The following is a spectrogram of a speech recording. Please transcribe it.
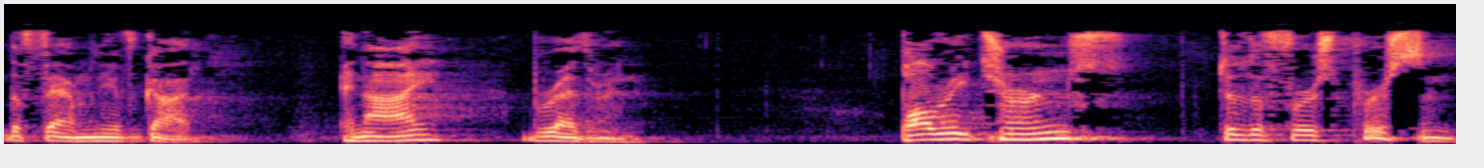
the family of God. And I, brethren. Paul returns to the first person.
